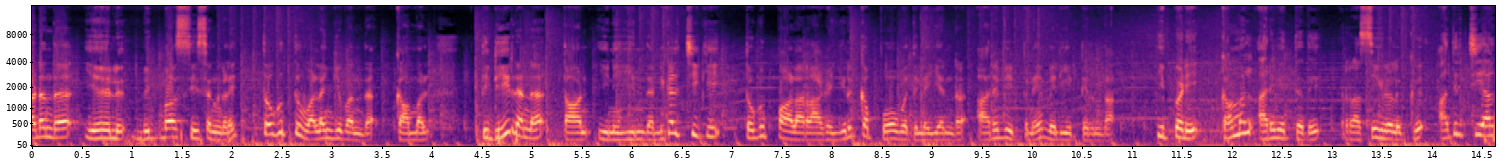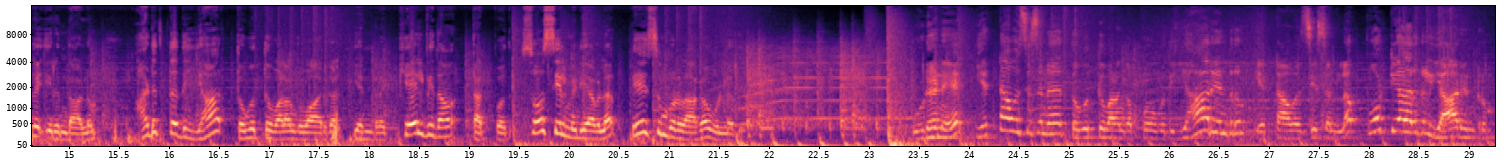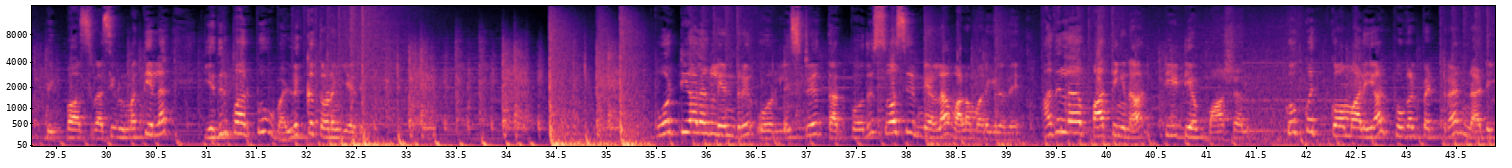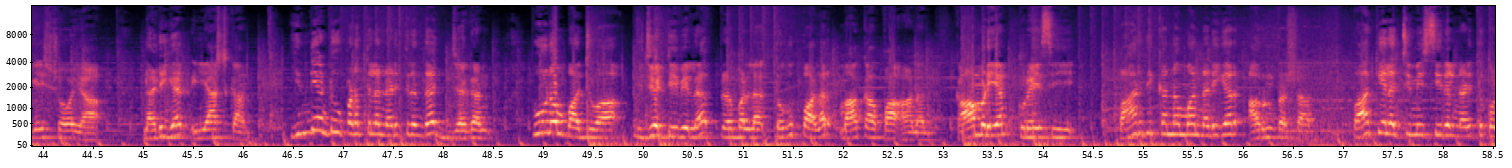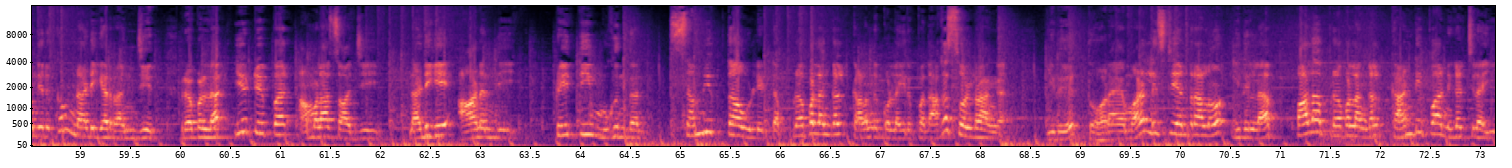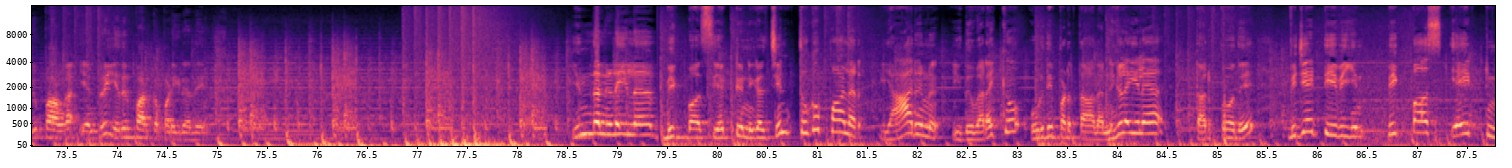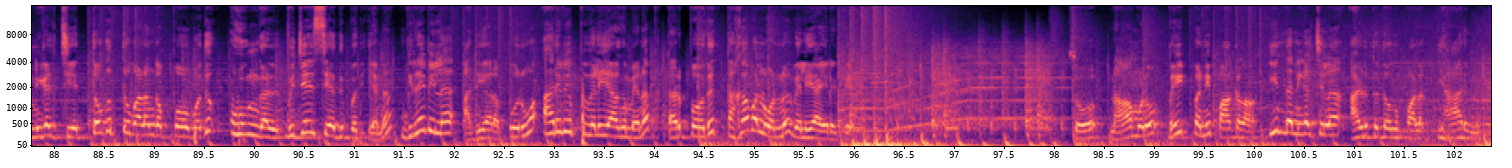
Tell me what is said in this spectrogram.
கடந்த ஏழு big pass சீசன்களை தொகுத்து வழங்கி வந்த கமல் திடீரென தான் இனி இந்த நிகழ்ச்சிக்கு தொகுப்பாளராக இருக்கப் போவதில்லை என்ற அறிவிப்பினை வெளியிட்டிருந்தார். இப்படி கமல் அறிவித்தது ரசிகர்களுக்கு அதிர்ச்சியாக இருந்தாலும் அடுத்தது யார் தொகுத்து வழங்குவார்கள் என்ற கேள்விதான் தற்போது சோசியல் மீடியாவில் பேசும் பொருளாக உள்ளது. உடனே எட்டாவது சீசனை தொகுத்து வழங்க போவது யார் என்றும் எட்டாவது சீசன்ல போட்டியாளர்கள் யார் என்றும் பிக் பாஸ் ரசிகர்கள் மத்தியில எதிர்பார்ப்பு வழுக்க தொடங்கியது. போட்டியாளர்கள் என்று ஒரு லிஸ்ட் தற்போது சோசியல் மீடியால வலம் வருகிறது. அதுல பாத்தீங்கன்னா டிடிஎஃப் பாஷன் குக்வித் கோமாளியால் புகழ்பெற்ற நடிகை ஷோயா நடிகர் ரியாஷ் கான் இந்தியன் டூ படத்துல நடித்திருந்த ஜெகன் பூனம் பாஜுவா விஜய் டிவியில் பிரபல தொகுப்பாளர் மாகாபா ஆனந்த் காமெடியன் குரேசி பாரதி கண்ணம்மா நடிகர் அருண் பிரசாத் பாக்கியலட்சுமி சீரியல் நடித்துக் கொண்டிருக்கும் நடிகர் ரஞ்சித் பிரபல யூடியூபர் அமலா சாஜி நடிகை ஆனந்தி பிரீத்தி முகுந்தன் சம்யுக்தா உள்ளிட்ட பிரபலங்கள் கலந்து கொள்ள இருப்பதாக சொல்றாங்க. இது தோராயமான லிஸ்ட் என்றாலும் இதுல பல பிரபலங்கள் கண்டிப்பா நிகழ்ச்சியில இருப்பாங்க என்று எதிர்பார்க்கப்படுகிறது. இந்த நிலையில பிக் பாஸ் எட்டு நிகழ்ச்சியின் தொகுப்பாளர் யாருன்னு இதுவரைக்கும் உறுதிப்படுத்தாத நிலையில தற்போது விஜய் டிவியின் பிக் பாஸ் எயிட் நிகழ்ச்சியை தொகுத்து வழங்க போவது உங்கள் விஜய் சேதுபதி என விரைவில் அதிகாரப்பூர்வ அறிவிப்பு வெளியாகும் என தற்போது தகவல் ஒன்று வெளியாயிருக்கு. ஸோ நாமளும் வெயிட் பண்ணி பார்க்கலாம். இந்த நிகழ்ச்சியில் அடுத்த தொகுப்பாளர் யாருன்னு.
